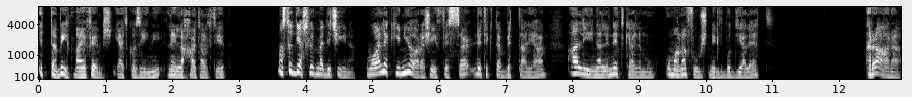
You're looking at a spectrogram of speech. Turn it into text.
It-tabib ma jifhimx, jgħid Cosini lejn l-aħħar tal-ktieb, ma studjax li f'mediċina u għalhekk jinjora xi jfisser li tikteb bit-Taljan għalina li nitkellmu u ma nafux niktbu djalett. Rara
